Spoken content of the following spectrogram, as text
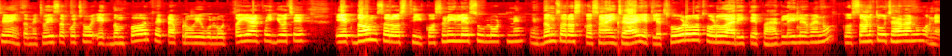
છે. અહીં તમે જોઈ શકો છો, એકદમ પરફેક્ટ આપણો એવો લોટ તૈયાર થઈ ગયો છે. એકદમ સરસથી કસણી લેશું લોટને. એકદમ સરસ કસણાઈ જાય એટલે થોડો થોડો આ રીતે ભાગ લઈ લેવાનો. કસણતું જવાનું અને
